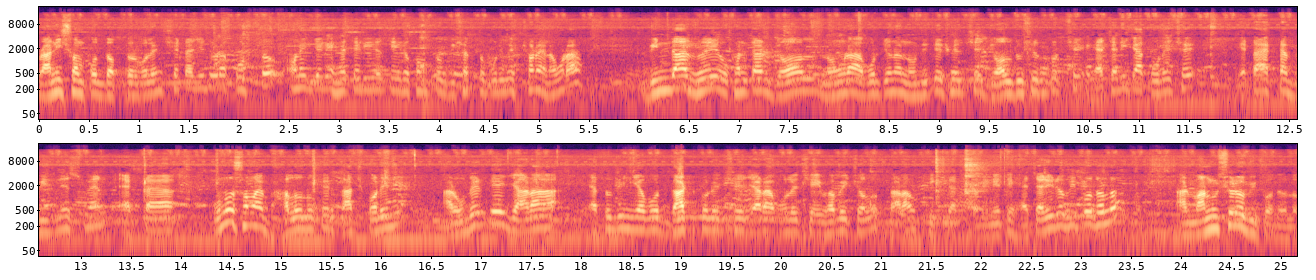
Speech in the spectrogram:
প্রাণী সম্পদ দপ্তর বলেন, সেটা যদি ওরা করতো, অনেক জায়গায় হ্যাচারি আছে, এরকম তো বিষাক্ত পরিবেশ ছড়ায় না। ওরা বিন্দাস হয়ে ওখানকার জল নোংরা আবর্জনা নদীতে ফেলছে জল দূষণ করছে হ্যাচারি যা করেছে এটা একটা বিজনেসম্যান একটা কোনো সময় ভালো লোকের কাজ করেনি। আর ওদেরকে যারা এতদিন যাবৎ গার্ড করেছে যারা বলেছে এইভাবেই চলো তারাও ঠিক কাজ করেনি। এতে হ্যাচারিরও বিপদ হলো আর মানুষেরও বিপদ হলো।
